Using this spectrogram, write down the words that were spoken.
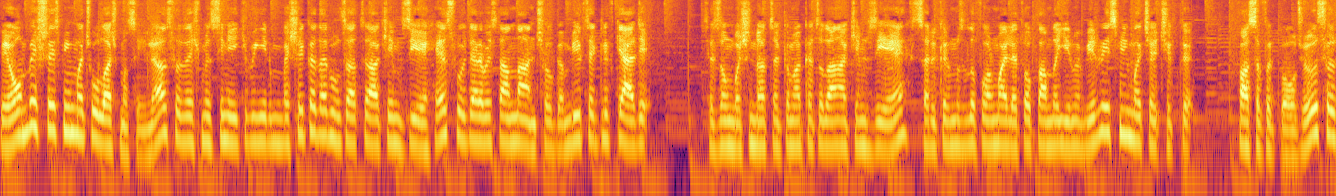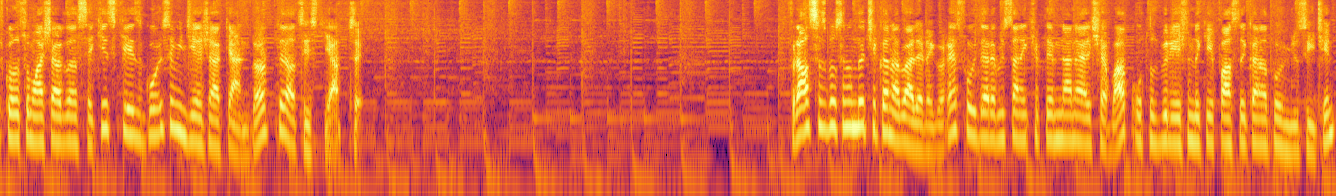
ve 15 resmi maça ulaşmasıyla sözleşmesini 2025'e kadar uzattığı hakem Ziyeh Suudi Arabistan'dan çılgın bir teklif geldi. Sezon başında takıma katılan Hakim Ziyech, sarı kırmızılı formayla toplamda 21 resmi maça çıktı. Faslı futbolcu söz konusu maçlarda 8 kez gol sevinci yaşarken 4 de asist yaptı. Fransız basınında çıkan haberlere göre Suudi Arabistan ekiplerinden El Şebab 31 yaşındaki Faslı kanat oyuncusu için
